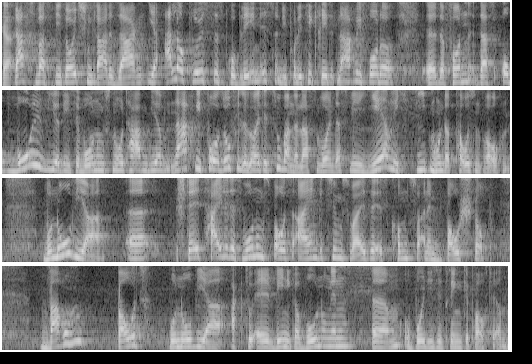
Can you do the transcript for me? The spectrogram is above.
Ja. Das, was die Deutschen gerade sagen, ihr allergrößtes Problem ist, und die Politik redet nach wie vor da, äh, davon, dass obwohl wir diese Wohnungsnot haben, wir nach wie vor so viele Leute zuwandern lassen wollen, dass wir jährlich 700.000 brauchen. Vonovia äh, stellt Teile des Wohnungsbaus ein, beziehungsweise es kommt zu einem Baustopp. Warum baut Vonovia aktuell weniger Wohnungen, ähm, obwohl diese dringend gebraucht werden?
